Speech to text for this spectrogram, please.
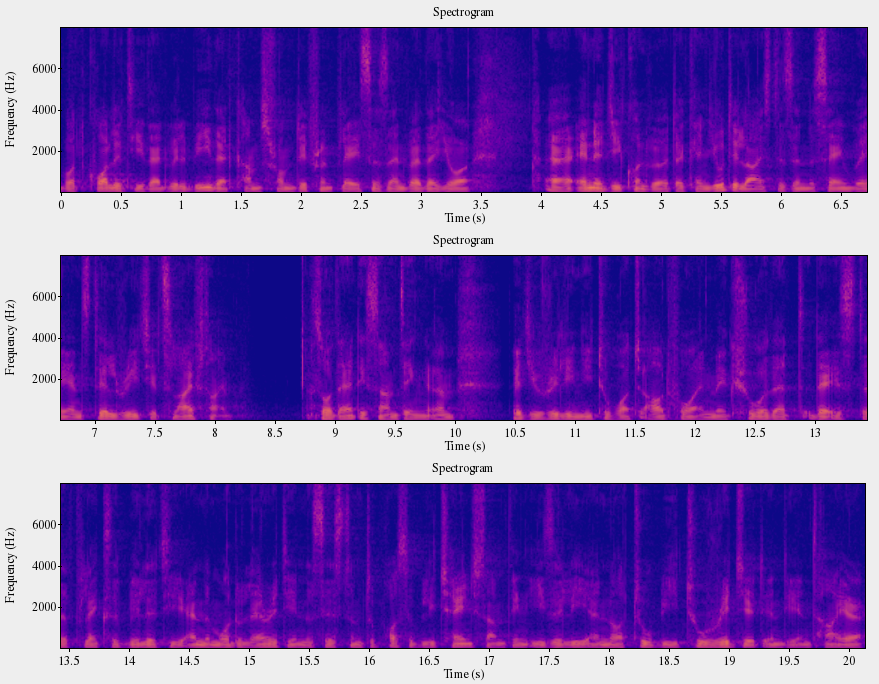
what quality that will be that comes from different places and whether your uh, energy converter can utilize this in the same way and still reach its lifetime. So that is something um, that you really need to watch out for and make sure that there is the flexibility and the modularity in the system to possibly change something easily and not to be too rigid in the entire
